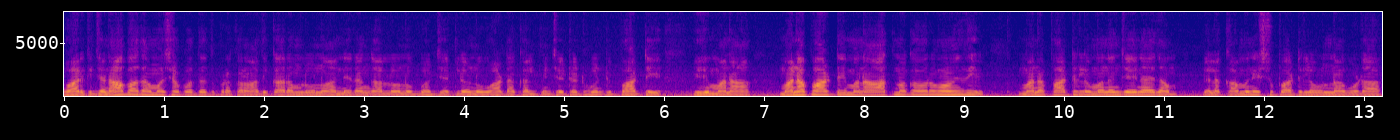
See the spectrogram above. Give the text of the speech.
వారికి జనాభా తమాషా పద్ధతి ప్రకారం అధికారంలోనూ అన్ని రంగాల్లోనూ బడ్జెట్లోనూ వాటా కల్పించేటటువంటి పార్టీ. ఇది మన మన పార్టీ మన ఆత్మగౌరవం ఇది. మన పార్టీలో మనం జాయిన్ అయిదాం. ఇలా కమ్యూనిస్టు పార్టీలో ఉన్నా కూడా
